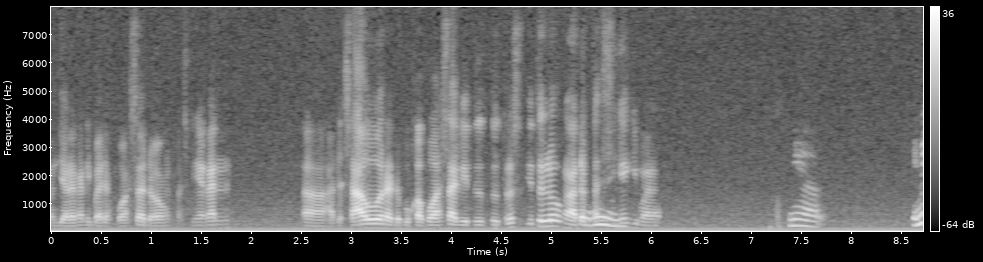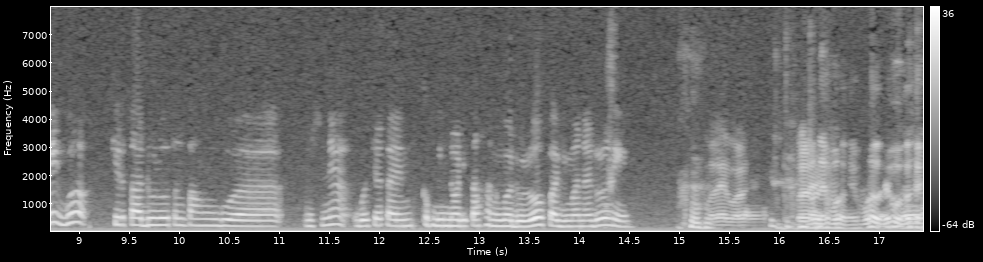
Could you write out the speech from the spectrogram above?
menjalankan ibadah puasa dong. Pastinya kan eh, ada sahur ada buka puasa gitu tuh. Terus itu lo ngadaptasinya gimana? Iya. Ini gue cerita dulu tentang gue, maksudnya gue ceritain keminoritasan gue dulu, apa gimana dulu nih? boleh boleh boleh boleh boleh boleh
